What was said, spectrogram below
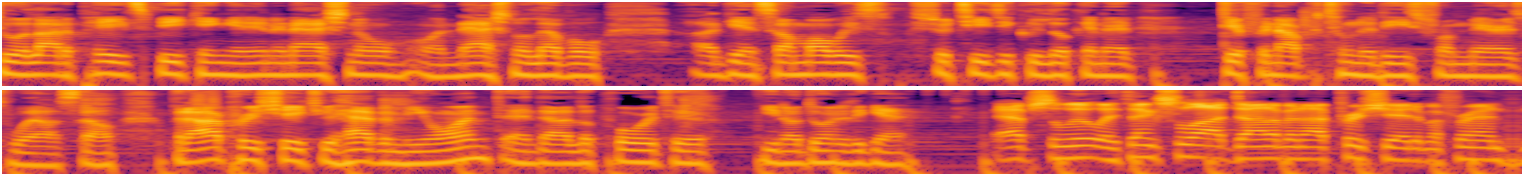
do a lot of paid speaking and international or national level. Again, so I'm always strategically looking at different opportunities from there as well. So, but I appreciate you having me on and I look forward to, you know, doing it again. Absolutely. Thanks a lot, Donovin. I appreciate it, my friend.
